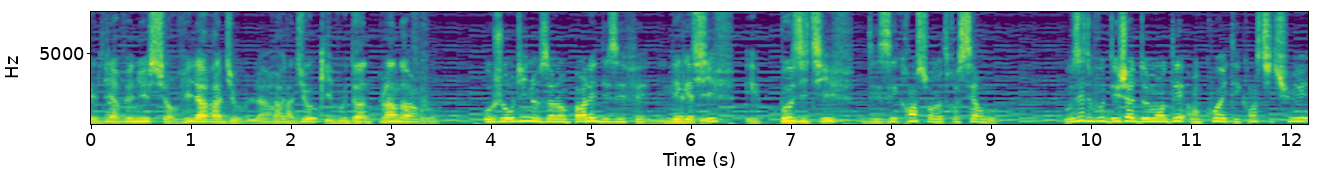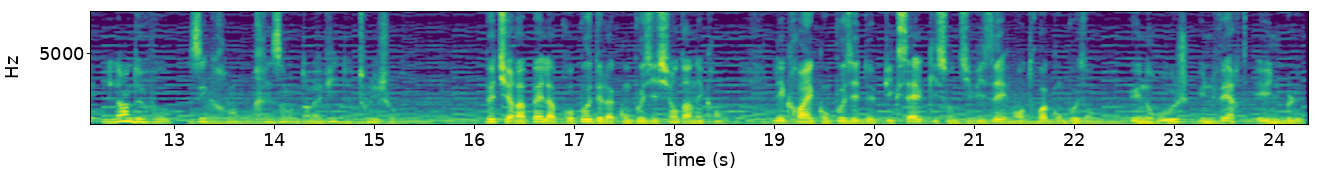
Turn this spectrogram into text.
et bienvenue sur Villa Radio, la radio qui vous donne plein d'infos. Aujourd'hui, nous allons parler des effets négatifs et positifs des écrans sur notre cerveau. Vous êtes-vous déjà demandé en quoi était constitué l'un de vos écrans présents dans la vie de tous les jours? Petit rappel à propos de la composition d'un écran. L'écran est composé de pixels qui sont divisés en trois composants, une rouge, une verte et une bleue,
